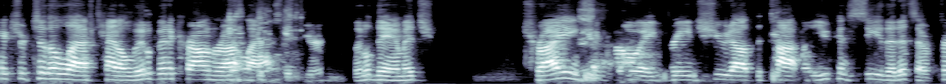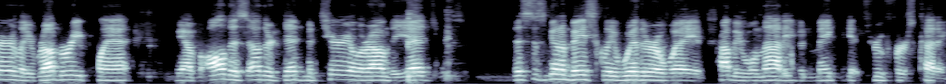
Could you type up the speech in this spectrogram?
Picture to the left had a little bit of crown rot last year, little damage trying to grow a green shoot out the top, but you can see that it's a fairly rubbery plant. We have all this other dead material around the edges. This is going to basically wither away and probably will not even make it through first cutting.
